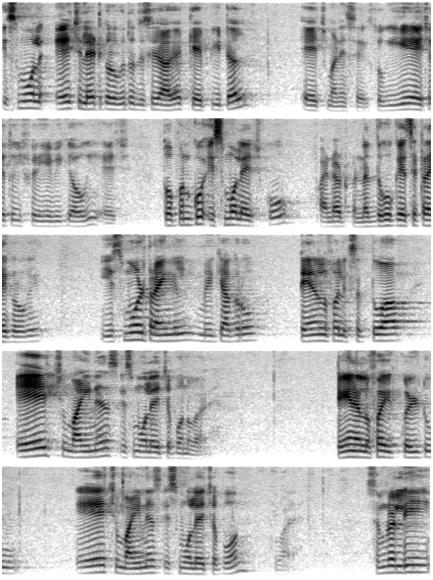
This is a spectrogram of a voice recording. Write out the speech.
स्मॉल एच लेट करोगे तो जिसे आ गया कैपिटल एच माइनस एक्स क्योंकि ये एच है तो फिर ये भी क्या होगी? एच तो अपन को स्मॉल एच को फाइंड आउट करना देखो कैसे ट्राई करोगे। स्मॉल ट्राइंगल में क्या करो? टेन अल्फ़ा लिख सकते हो आप। H minus small H upon Y tan alpha equal to H minus small H upon Y similarly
